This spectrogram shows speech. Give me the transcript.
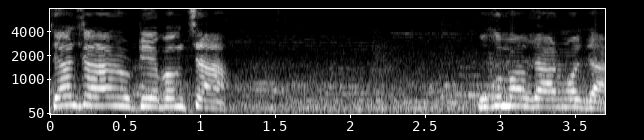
দেয়াল ছাড়া রুটি এবং চা শুধু মজা আর মজা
